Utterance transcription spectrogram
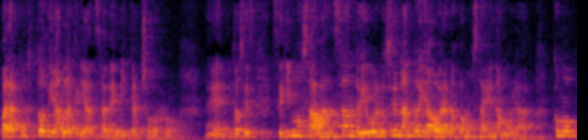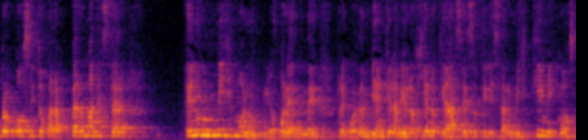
para custodiar la crianza de mi cachorro. ¿Eh? Entonces seguimos avanzando y evolucionando y ahora nos vamos a enamorar como propósito para permanecer en un mismo núcleo. Por ende, recuerden bien que la biología lo que hace es utilizar mis químicos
